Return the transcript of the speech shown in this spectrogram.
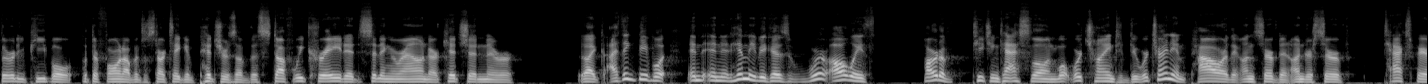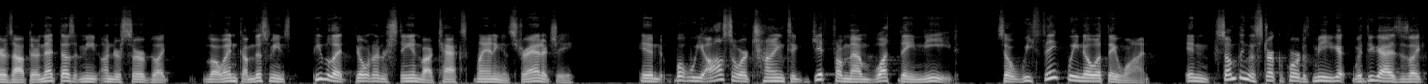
30 people put their phone up and just start taking pictures of the stuff we created sitting around our kitchen or like I think people and, and it hit me because we're always part of teaching tax flow and what we're trying to do. We're trying to empower the unserved and underserved taxpayers out there. And that doesn't mean underserved like low income. This means people that don't understand about tax planning and strategy. And but we also are trying to get from them what they need. So we think we know what they want. And something that struck a chord with me with you guys is like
